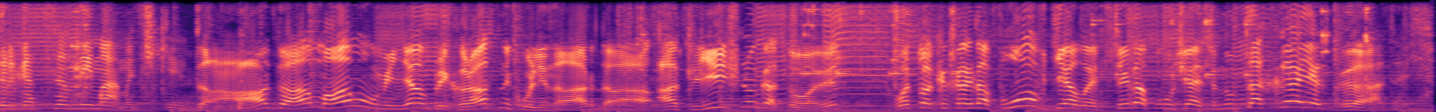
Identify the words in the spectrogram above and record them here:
драгоценной мамочки Да, да, мама у меня прекрасный кулинар, да, отлично готовит. Вот только когда плов делает, всегда получается, ну такая гадость.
